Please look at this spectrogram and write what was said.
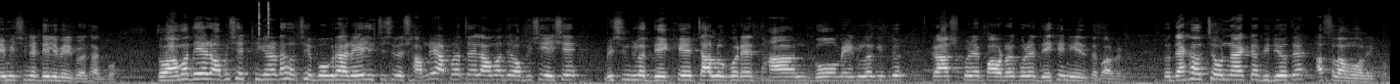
এই মেশিনটা ডেলিভারি করে থাকব। তো আমাদের অফিসের ঠিকানাটা হচ্ছে বগুড়া রেল স্টেশনের সামনে। আপনারা চাইলে আমাদের অফিসে এসে মেশিনগুলো দেখে চালু করে ধান, গম এগুলো কিন্তু ক্রাশ করে পাউডার করে দেখে নিয়ে যেতে পারবেন। তো দেখা হচ্ছে অন্য একটা ভিডিওতে। আসসালামু আলাইকুম।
